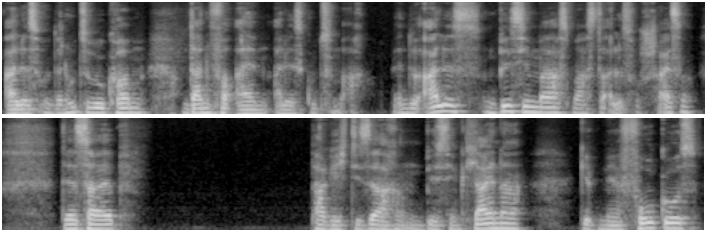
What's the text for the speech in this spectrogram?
Alles unter den Hut zu bekommen und dann vor allem alles gut zu machen. Wenn du alles ein bisschen machst, machst du alles so scheiße. Deshalb packe ich die Sachen ein bisschen kleiner, gib mehr Fokus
